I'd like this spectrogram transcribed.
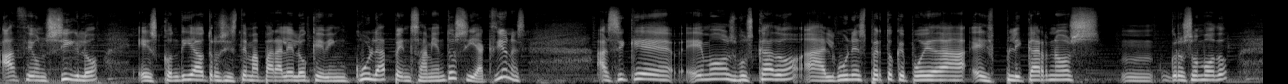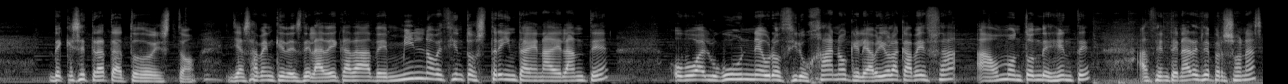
hace un siglo, escondía otro sistema paralelo que vincula pensamientos y acciones. Así que hemos buscado a algún experto que pueda explicarnos, mm, grosso modo, ¿De qué se trata todo esto? Ya saben que desde la década de 1930 en adelante hubo algún neurocirujano que le abrió la cabeza a un montón de gente, a centenares de personas,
